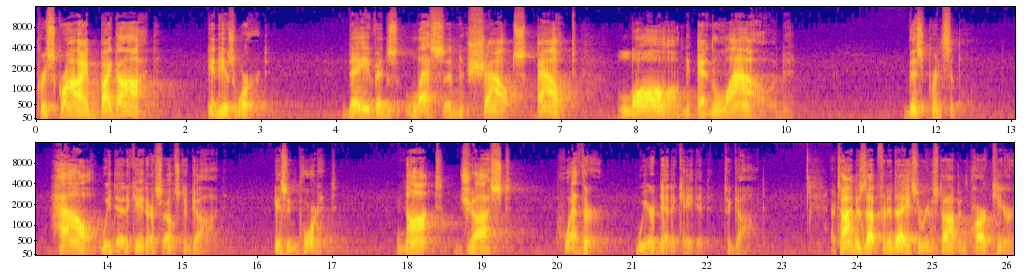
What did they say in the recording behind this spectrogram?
prescribed by God in His Word. David's lesson shouts out long and loud this principle. How we dedicate ourselves to God is important, not just whether we are dedicated to God. Our time is up for today, so we're going to stop and park here.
